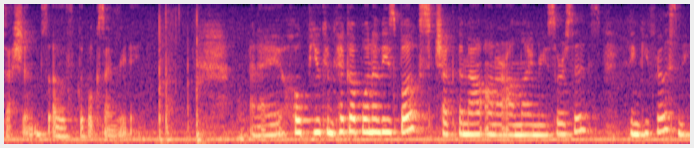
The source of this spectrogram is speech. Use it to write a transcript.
sessions of the books I'm reading. And I hope you can pick up one of these books, check them out on our online resources. Thank you for listening.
